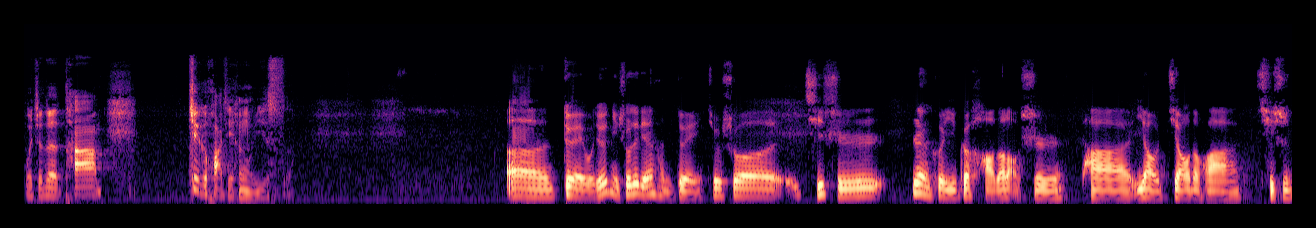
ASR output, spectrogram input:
我觉得他这个话题很有意思。呃，对，我觉得你说这点很对，就是说，其实任何一个好的老师，他要教的话，其实。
